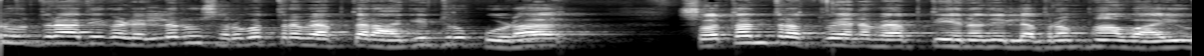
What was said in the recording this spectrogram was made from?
ರುದ್ರಾದಿಗಳೆಲ್ಲರೂ ಸರ್ವತ್ರ ವ್ಯಾಪ್ತರಾಗಿದ್ದರೂ ಕೂಡ ಸ್ವತಂತ್ರತ್ವೇನ ವ್ಯಾಪ್ತಿ ಏನೋದಿಲ್ಲ ಬ್ರಹ್ಮ, ವಾಯು,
